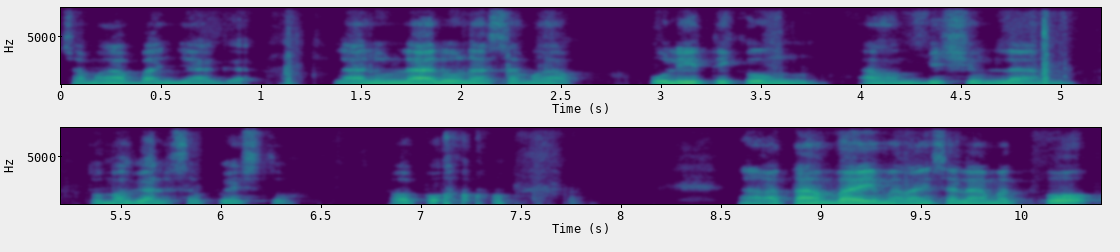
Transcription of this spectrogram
sa mga banyaga. Lalong-lalo na sa mga politikong ang ambisyon lang tumagal sa pwesto. Opo. Nakatambay, maraming salamat po.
